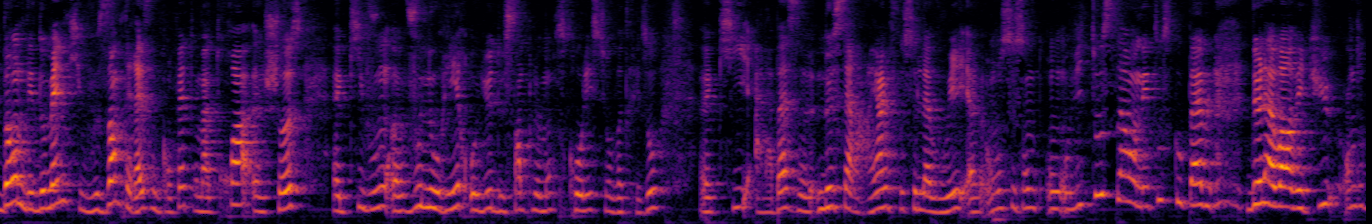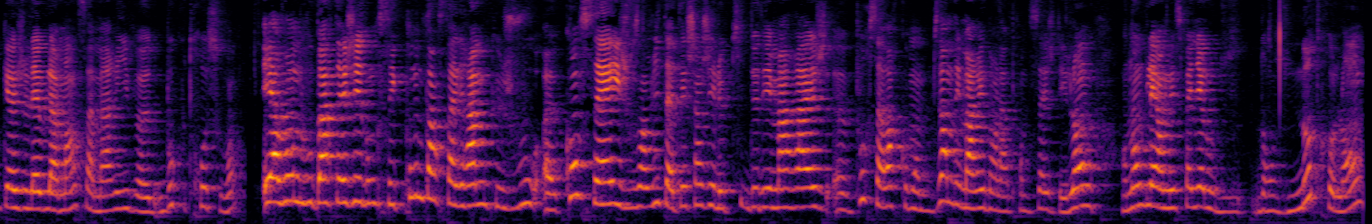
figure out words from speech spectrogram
dans des domaines qui vous intéressent. Donc en fait, on a trois choses euh, qui vont euh, vous nourrir au lieu de simplement scroller sur votre réseau euh, qui à la base ne sert à rien, il faut se l'avouer. on se sent, on vit tous ça, on est tous coupables de l'avoir vécu. En tout cas, je lève la main, ça m'arrive beaucoup trop souvent. Et avant de vous partager donc ces comptes Instagram que je vous conseille, je vous invite à télécharger le kit de démarrage pour savoir comment bien démarrer dans l'apprentissage des langues en anglais, en espagnol ou dans une autre langue.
